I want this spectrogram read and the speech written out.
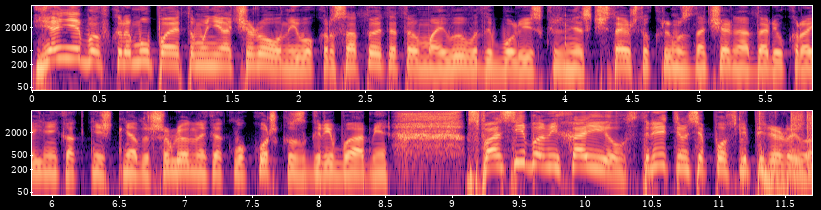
Я не был в Крыму, поэтому не очарован его красотой. От этого мои выводы более искренне. Я считаю, что Крым изначально отдали Украине как нечто неодушевленное, как лукошка с грибами. Спасибо, Михаил. Встретимся после перерыва.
